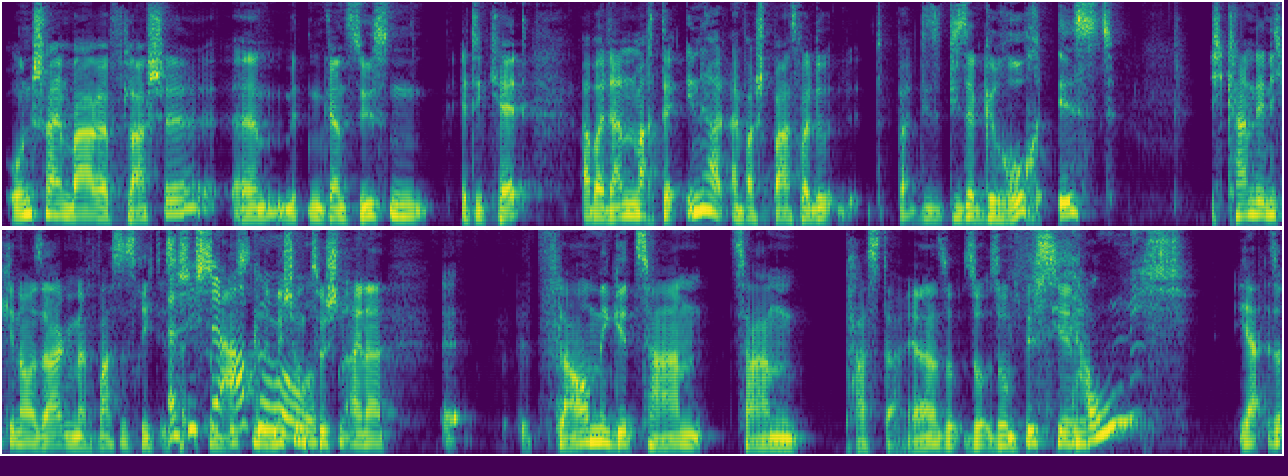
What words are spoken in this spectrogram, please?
unscheinbare Flasche ähm, mit einem ganz süßen Etikett. Aber dann macht der Inhalt einfach Spaß, weil du, weil diese- dieser Geruch ist, ich kann dir nicht genau sagen, nach was es riecht. Es Es ist ist so ein bisschen eine Alkohol. Mischung zwischen einer äh, flaumige Zahn, Zahnpasta, ja, so, so, so ein bisschen, Flaumig? ja, so,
